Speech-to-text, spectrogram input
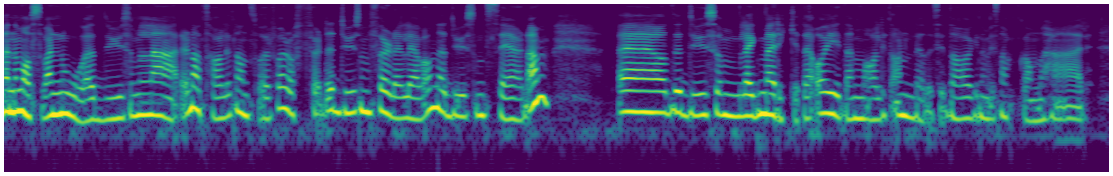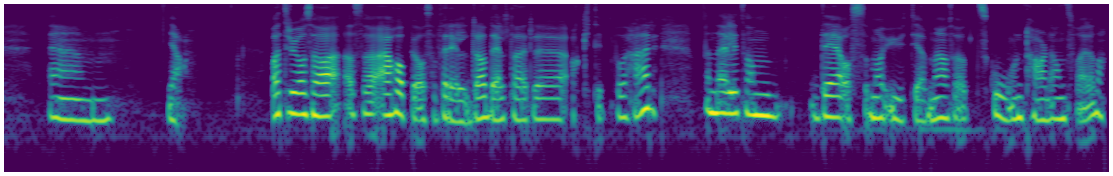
men det må også være noe du som lærer da, tar litt ansvar for. Og det er du som følger elevene, det er du som ser dem. Eh, og det er du som legger merke til oi, de var litt annerledes i dag når vi snakka om det her. Um, ja. Og jeg tror også, altså, jeg håper jo også foreldre deltar eh, aktivt på det her. Men det er litt sånn det også med å utjevne, altså at skolen tar det ansvaret. da,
